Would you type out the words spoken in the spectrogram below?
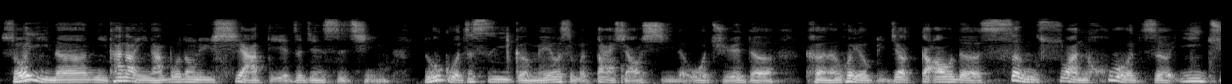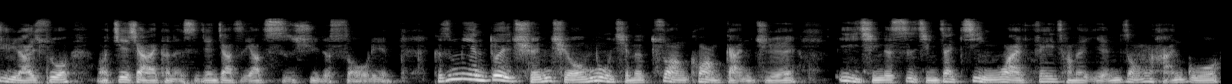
所以呢，你看到银行波动率下跌这件事情。如果这是一个没有什么大消息的，我觉得可能会有比较高的胜算或者依据来说，哦，接下来可能时间价值要持续的收敛。可是面对全球目前的状况，感觉疫情的事情在境外非常的严重。那韩国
